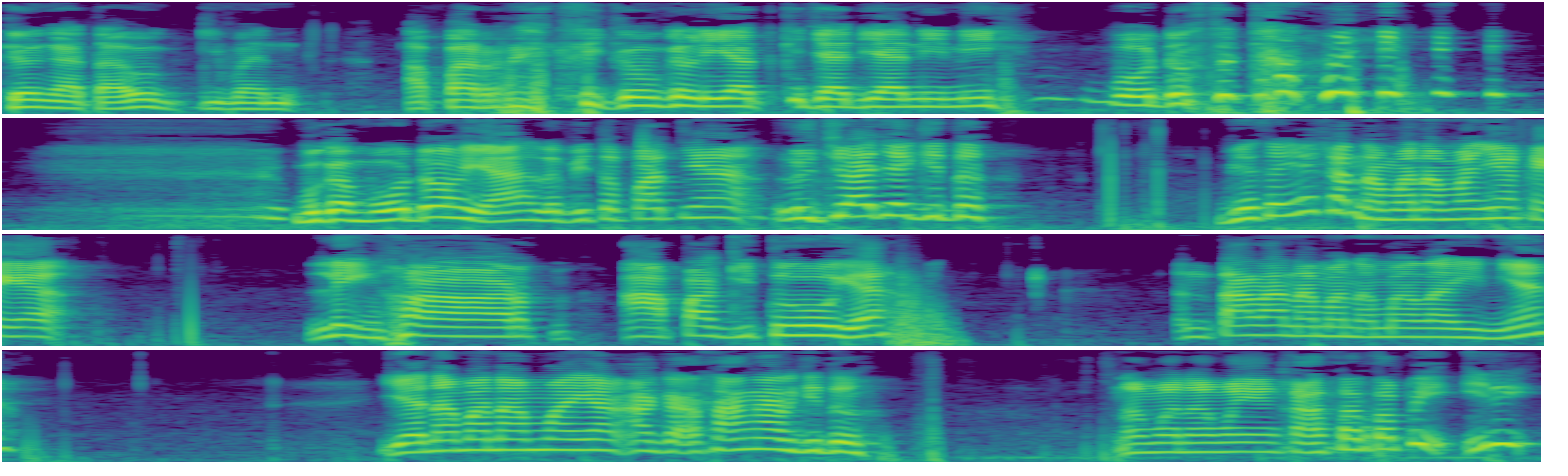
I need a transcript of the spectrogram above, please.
Gue nggak tahu gimana apa reaksi gue ngeliat kejadian ini. Bodoh sekali. Bukan bodoh ya lebih tepatnya lucu aja gitu. Biasanya kan nama-namanya kayak Linkhart apa gitu ya. Entahlah nama-nama lainnya. Ya nama-nama yang agak sangar gitu. Nama-nama yang kasar tapi ini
